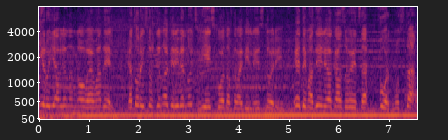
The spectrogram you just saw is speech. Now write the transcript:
миру явлена новая модель, которой суждено перевернуть весь ход автомобильной истории. Этой моделью оказывается Ford Mustang.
